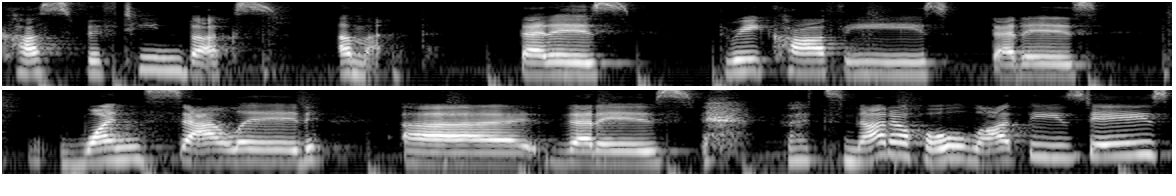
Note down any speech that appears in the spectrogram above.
costs 15 bucks a month. That is three coffees, that is one salad, uh, that is that's not a whole lot these days,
